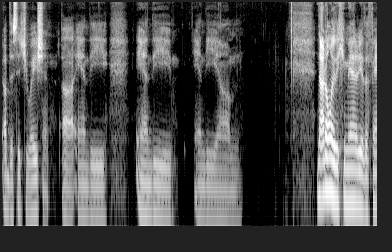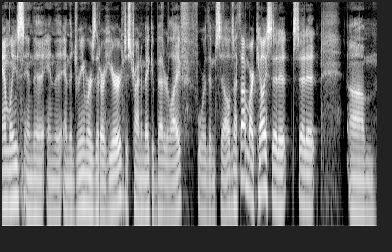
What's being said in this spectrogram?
of the situation uh, and the and the and the um, not only the humanity of the families and the and the and the dreamers that are here just trying to make a better life for themselves. And I thought Mark Kelly said it said it um,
